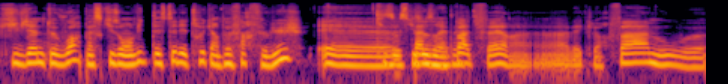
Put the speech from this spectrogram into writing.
qui viennent te voir parce qu'ils ont envie de tester des trucs un peu farfelus et qu'ils n'oseraient pas, de faire euh, avec leur femme ou euh,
